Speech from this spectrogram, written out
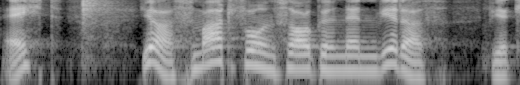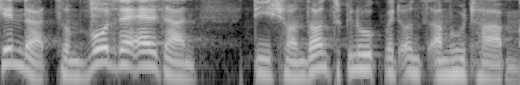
Echt? Ja, Smartphone-Saukeln nennen wir das. Wir Kinder, zum Wohle der Eltern, die schon sonst genug mit uns am Hut haben.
